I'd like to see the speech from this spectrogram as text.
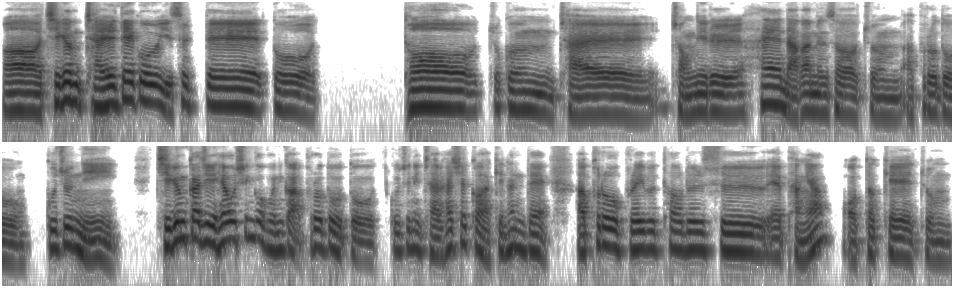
어, 지금 잘 되고 있을 때 또 더 조금 잘 정리를 해 나가면서 좀 앞으로도 꾸준히 지금까지 해오신 거 보니까 앞으로도 또 꾸준히 잘 하실 것 같긴 한데 앞으로 브레이브 터틀스의 방향 어떻게 좀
